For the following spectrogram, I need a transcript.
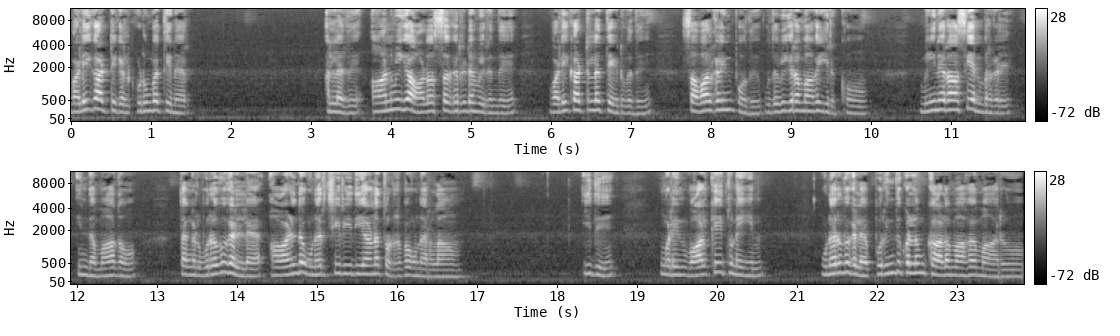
வழிகாட்டிகள் குடும்பத்தினர் அல்லது ஆன்மீக ஆலோசகரிடம் இருந்து வழிகாட்டல தேடுவது சவால்களின் போது உதவிகரமாக இருக்கும். மீனராசி என்பர்கள் இந்த மாதம் தங்கள் உறவுகளில் ஆழ்ந்த உணர்ச்சி ரீதியான தொடர்பை உணரலாம். இது உங்களின் வாழ்க்கை துணையின் உணர்வுகளை புரிந்து கொள்ளும் காலமாக மாறும்.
